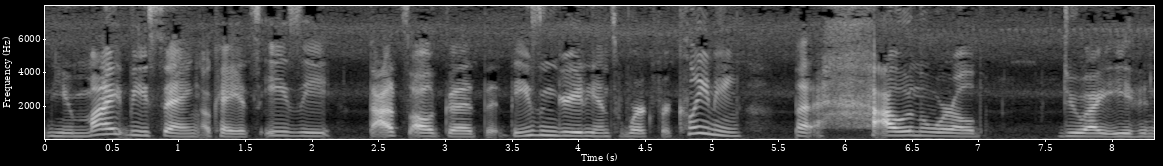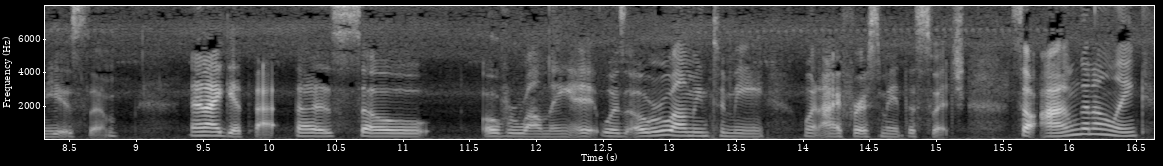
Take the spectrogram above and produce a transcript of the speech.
you might be saying, okay, it's easy, that's all good, that these ingredients work for cleaning, but how in the world do I even use them? And I get that. That is so overwhelming. It was overwhelming to me when I first made the switch. So I'm going to link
